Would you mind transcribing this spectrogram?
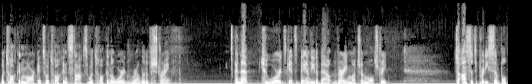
We're talking markets, we're talking stocks, and we're talking the word relative strength. And that two words gets bandied about very much on Wall Street. To us, it's pretty simple.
